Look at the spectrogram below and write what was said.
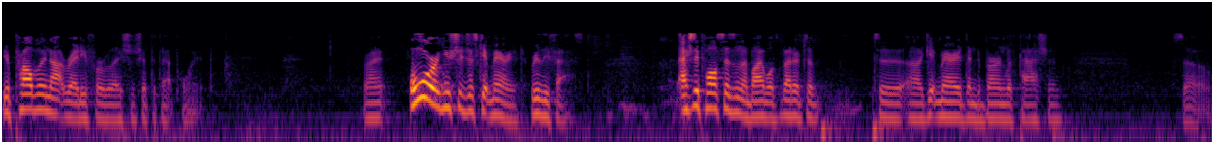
you're probably not ready for a relationship at that point. Right? Or you should just get married really fast. Actually, Paul says in the Bible it's better to, to uh, get married than to burn with passion. So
